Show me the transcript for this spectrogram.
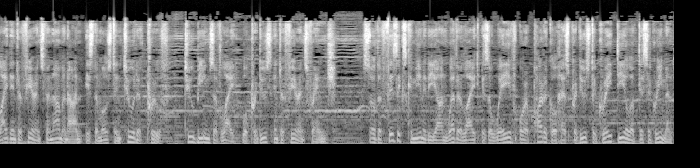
light interference phenomenon is the most intuitive proof, two beams of light will produce interference fringe. So the physics community on whether light is a wave or a particle has produced a great deal of disagreement,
